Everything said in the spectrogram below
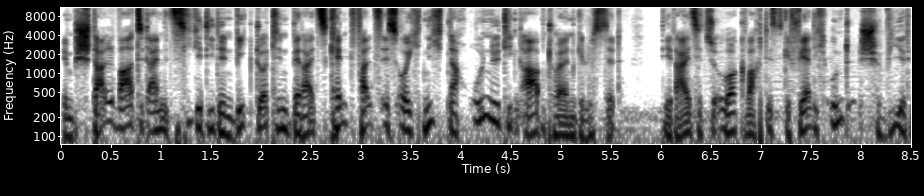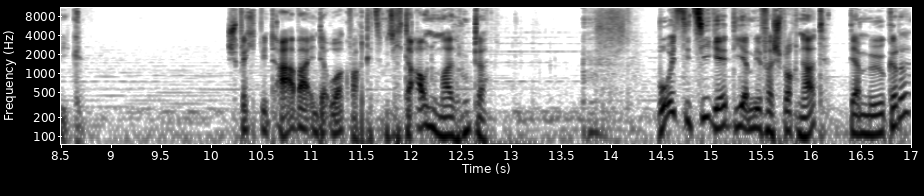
Im Stall wartet eine Ziege, die den Weg dorthin bereits kennt, falls es euch nicht nach unnötigen Abenteuern gelüstet. Die Reise zur Orkwacht ist gefährlich und schwierig. Sprecht mit Aba in der Orkwacht. Jetzt muss ich da auch nochmal runter. Wo ist die Ziege, die er mir versprochen hat? Der Möger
